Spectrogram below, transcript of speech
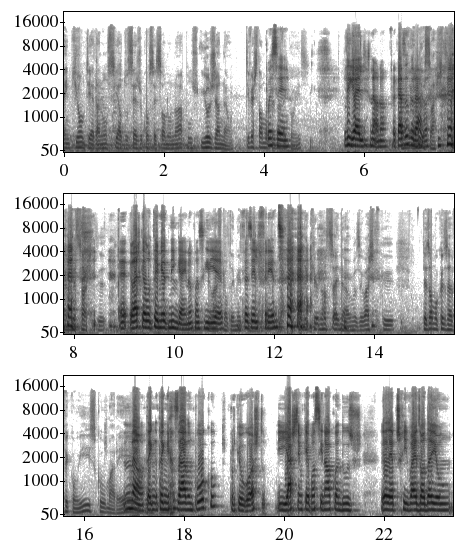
em que ontem era anunciado o Sérgio Conceição no Nápoles e hoje já não. Tiveste alguma pois coisa é. a ver com isso? Liguei-lhe, não, não, por acaso adorava. eu acho que ele não tem medo de ninguém, não conseguiria fazer-lhe frente. eu não sei, não, mas eu acho que tens alguma coisa a ver com isso, com o maré? Não, tenho, tenho rezado um pouco, porque eu gosto, e acho sempre que é bom sinal quando os adeptos rivais odeiam,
